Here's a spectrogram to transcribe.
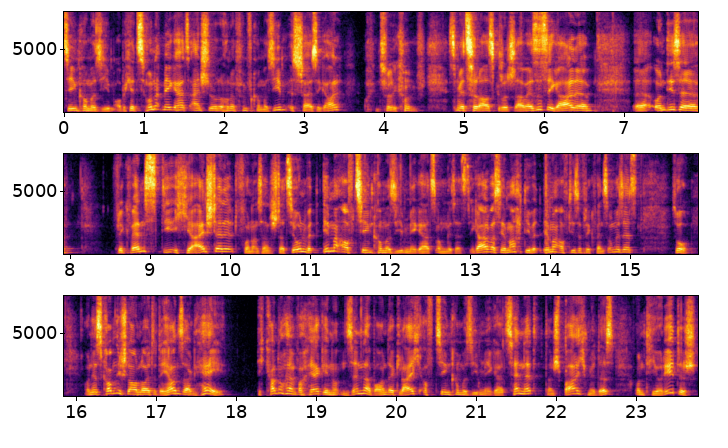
10,7. Ob ich jetzt 100 MHz einstelle oder 105,7, ist scheißegal. Entschuldigung, ist mir jetzt so rausgerutscht, aber es ist egal. Äh, äh, und diese Frequenz, die ich hier einstelle von unserer Station, wird immer auf 10,7 MHz umgesetzt. Egal was ihr macht, die wird immer auf diese Frequenz umgesetzt. So, und jetzt kommen die schlauen Leute daher und sagen, hey, ich kann doch einfach hergehen und einen Sender bauen, der gleich auf 10,7 MHz sendet, dann spare ich mir das und theoretisch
